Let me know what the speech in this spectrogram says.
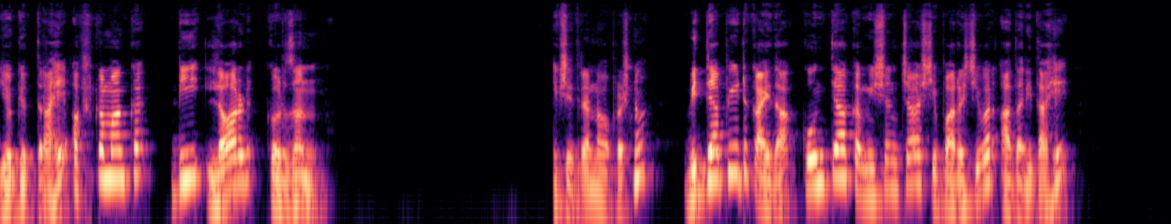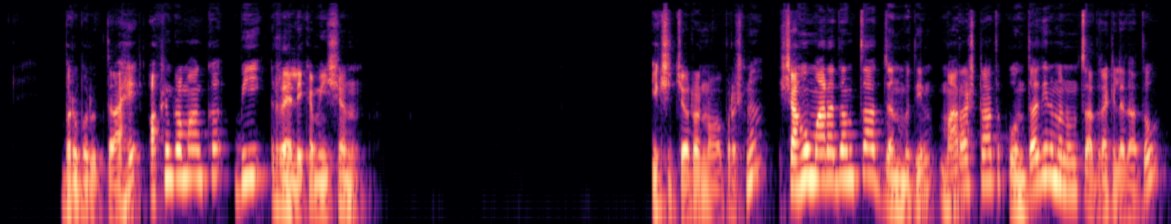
योग्य उत्तर आहे ऑप्शन क्रमांक डी लॉर्ड कर्झन. एकशे त्र्याण्णवा प्रश्न. विद्यापीठ कायदा कोणत्या कमिशनच्या शिफारशीवर आधारित आहे? बरोबर उत्तर आहे. ऑप्शन क्रमांक बी रॅले कमिशन एकशे चौऱ्याण्णवा प्रश्न. शाहू महाराजांचा जन्मदिन महाराष्ट्रात कोणता दिन म्हणून साजरा केला जातो?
